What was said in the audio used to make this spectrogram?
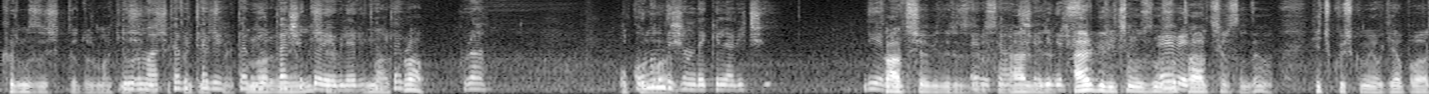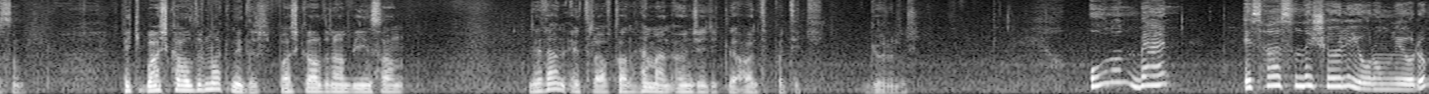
kırmızı ışıkta durmak, yeşil Durmak ışıkta tabii tabii. geçmek. tabii. Bunlar Yurttaşlık şeyler. görevleri Bunlar tabii, tabii. kural. Kural. Okullar. Onun dışındakiler için diyelim. Tartışabiliriz Evet, diyorsun. her biri. Her biri için uzun uzun Evet. tartışırsın değil mi? Hiç kuşkum yok yaparsın. Peki baş kaldırmak nedir? Baş kaldıran bir insan neden etraftan hemen öncelikle antipatik görülür? Onun ben esasında şöyle yorumluyorum.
